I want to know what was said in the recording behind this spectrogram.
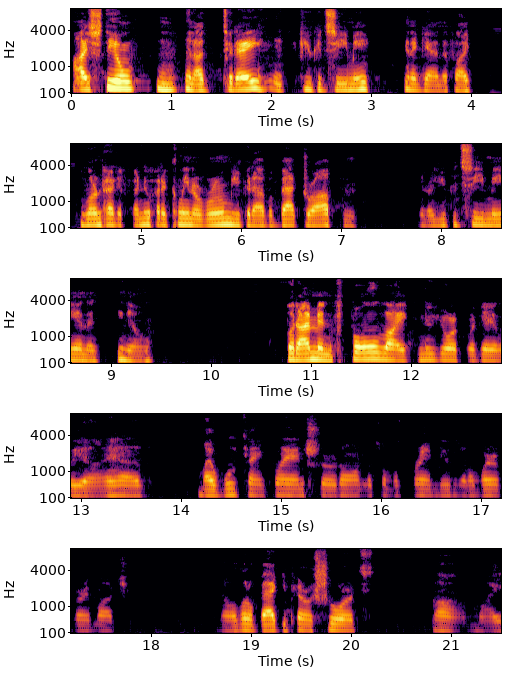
I still, you know, today, if you could see me, and again, if I learned how to, if I knew how to clean a room, you could have a backdrop, and you know, you could see me, and you know, but I'm in full like New York regalia. I have my Wu Tang Clan shirt on, looks almost brand new. Because I don't wear it very much. You know, a little baggy pair of shorts. Uh, my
